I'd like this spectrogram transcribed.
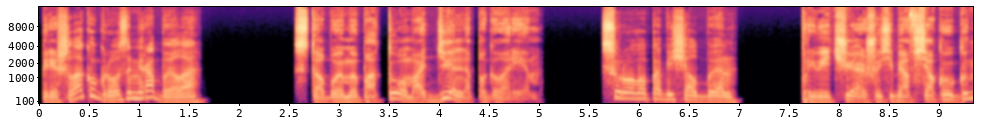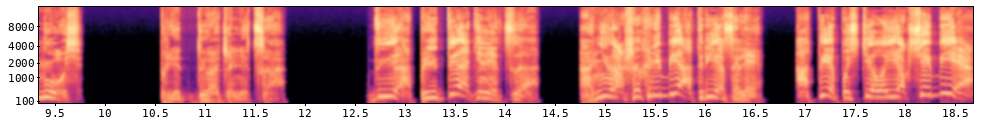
Перешла к угрозам Мирабелла. «С тобой мы потом отдельно поговорим», — сурово пообещал Бен. «Привечаешь у себя всякую гнусь! Предательница!» «Да, предательница! Они наших ребят резали, а ты пустила ее к себе!»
